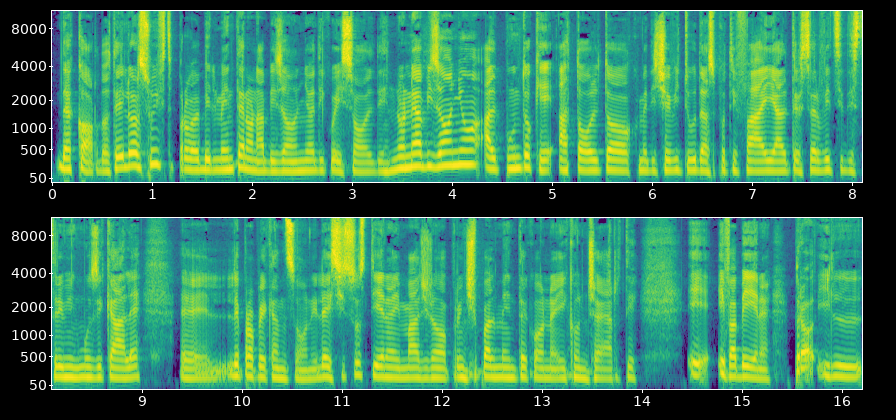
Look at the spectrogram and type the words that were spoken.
d'accordo, Taylor Swift probabilmente non ha bisogno di quei soldi, non ne ha bisogno al punto che ha tolto, come dicevi tu, da Spotify e altri servizi di streaming musicale eh, le proprie canzoni. Lei si sostiene, immagino, principalmente con i concerti e, e va bene, però il,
